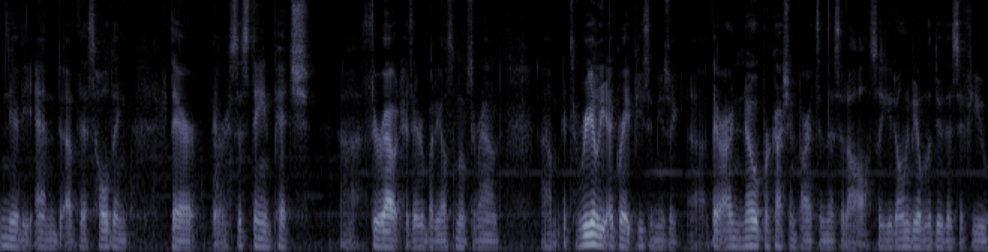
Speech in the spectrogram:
near the end of this, holding their their sustained pitch uh, throughout as everybody else moves around. Um, it's really a great piece of music. Uh, there are no percussion parts in this at all, so you'd only be able to do this if you,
